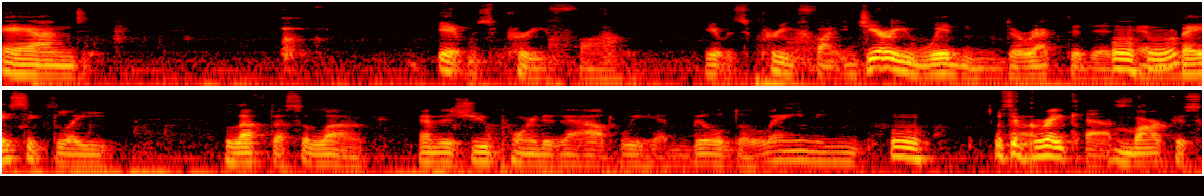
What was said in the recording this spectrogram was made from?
And it was pretty funny. It was pretty funny. Jerry Whiddon directed it and mm-hmm. basically left us alone. And as you pointed out, we had Bill Delaney, mm. It was a uh, great cast. Marcus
